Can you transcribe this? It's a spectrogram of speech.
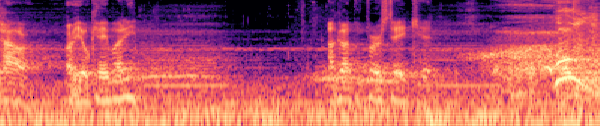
Tower, are you okay, buddy? I got the first aid kit. holy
